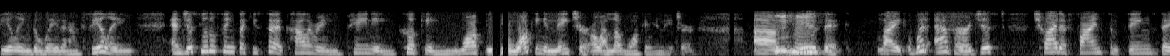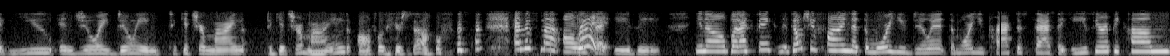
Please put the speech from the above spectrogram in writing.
feeling the way that I'm feeling? And just little things like you said, coloring, painting, cooking, walk, walking in nature. Oh, I love walking in nature. Um, Mhm. Music, like whatever. Just try to find some things that you enjoy doing to get your mind to get your mind off of yourself. and it's not always Right. that easy. You know, but I think don't you find that the more you do it, the more you practice that, the easier it becomes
